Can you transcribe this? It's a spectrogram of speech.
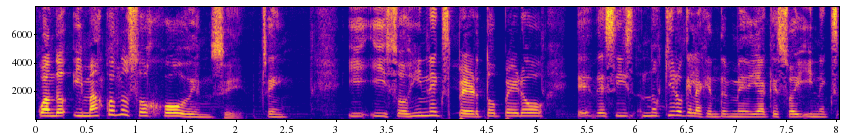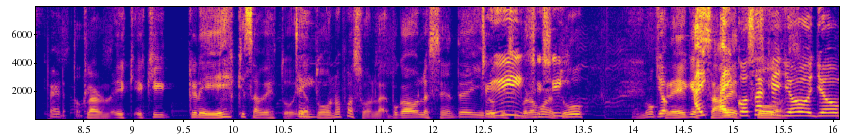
Cuando y más cuando sos joven. Sí. Sí. Y, sos inexperto, pero eh, decís, no quiero que la gente me diga que soy inexperto. Claro, es, que crees que sabes todo. Y a todos nos pasó en la época adolescente y lo principios de la juventud. Uno cree que hay, sabe Hay cosas que yo, yo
